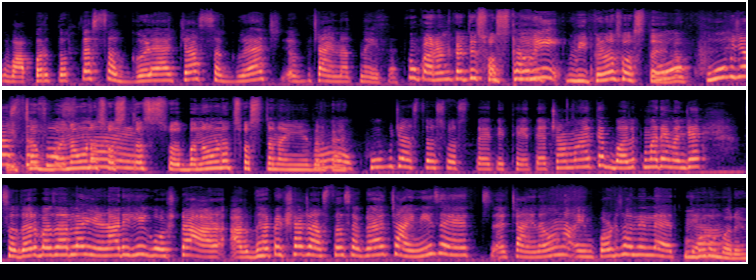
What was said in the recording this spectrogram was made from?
वापरतो त्या सगळ्याच्या सगळ्या चायनातनं येतात हो कारण काय ते स्वस्त विकणं स्वस्त आहे हो. खूप जास्त बनवणं. स्वस्त स्व- बनवणंच स्वस्त नाहीये तर काय हो खूप जास्त स्वस्त आहे तिथे त्याच्यामुळे ते बल्कमध्ये म्हणजे सदर बाजारला येणारी ही गोष्ट अर्ध्यापेक्षा जास्त सगळ्या चायनीज आहेत. चायनाहून इम्पोर्ट झालेल्या आहेत. बरोबर आहे.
